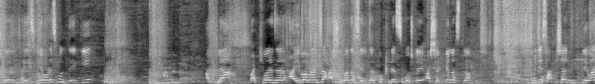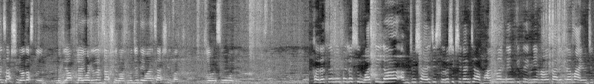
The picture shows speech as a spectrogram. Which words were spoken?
तर खरंच मी एवढंच बोलते की आपल्या पाठीवर जर आईबाबांचा आशीर्वाद असेल तर कुठलीच गोष्ट हे अशक्य नसतं. म्हणजे साक्षात देवांचा आशीर्वाद असतो म्हणजे आपल्या आई वडिलांचा आशीर्वाद म्हणजे देवांचा आशीर्वाद. एवढंच मी बोलेन. खरं तर मी पहिलं सुरुवातीला आमच्या शाळेची सर्व शिक्षकांचे आभार मानेन की त्यांनी हा कार्यक्रम आयोजित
